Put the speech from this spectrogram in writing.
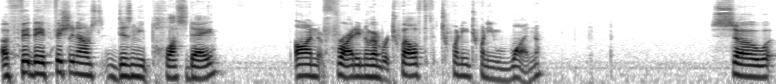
a fi- they officially announced Disney Plus Day on Friday, November 12th, 2021. So,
